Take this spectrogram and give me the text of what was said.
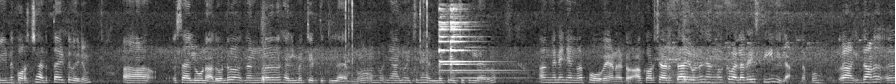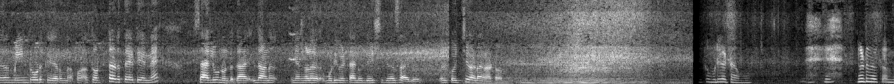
വീടിന് കുറച്ച് അടുത്തായിട്ട് വരും. സലൂൺ അതുകൊണ്ട് ഞങ്ങൾ ഹെൽമെറ്റ് എടുത്തിട്ടില്ലായിരുന്നു. ഞാനും അച്ഛനും ഹെൽമെറ്റ് വെച്ചിട്ടില്ലായിരുന്നു. അങ്ങനെ ഞങ്ങൾ പോവുകയാണ് കേട്ടോ. ആ കുറച്ച് അടുത്തായതുകൊണ്ട് ഞങ്ങൾക്ക് വളരെ സീനില്ല. അപ്പം ഇതാണ് മെയിൻ റോഡ് കയറുന്നത് അപ്പോൾ തൊട്ടടുത്തായിട്ട് തന്നെ സലൂൺ ഉണ്ട് ദാ ഇതാണ് ഞങ്ങൾ മുടി വെട്ടാൻ ഉദ്ദേശിക്കുന്ന സലൂൺ. ഒരു കൊച്ചു കടാണ് കേട്ടോ. മുടി വെട്ടാമോ? ഇങ്ങോട്ട് നോക്കാം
